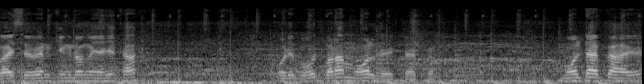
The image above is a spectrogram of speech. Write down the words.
भाई सेवन किंगडम में यही था। और ये बहुत बड़ा मॉल है एक टाइप का। मॉल टाइप का है ये।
